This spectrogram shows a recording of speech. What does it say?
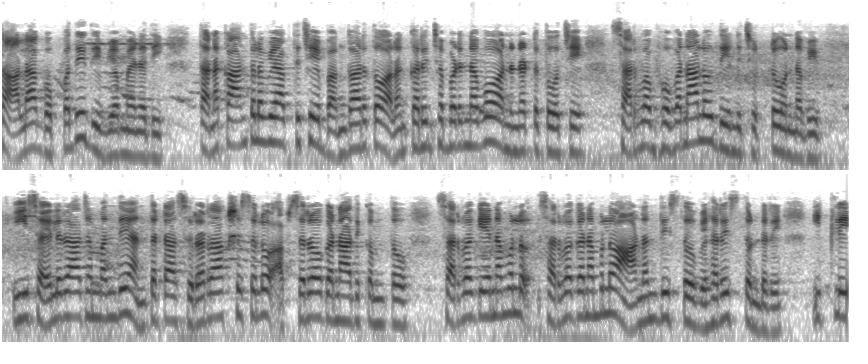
చాలా గొప్పది దివ్యమైనది. తన కాంతుల వ్యాప్తిచే బంగారుతో అలంకరించబడినవో అన్నట్టు తోచే సర్వభువనాలు దీని చుట్టూ ఉన్నవి. ఈ శైలరాజమందే అంతటా సురరాక్షసులు అప్సరోగణాధికంతో సర్వగణములు సర్వగణములు ఆనందిస్తూ విహరిస్తుండరి. ఇట్లీ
